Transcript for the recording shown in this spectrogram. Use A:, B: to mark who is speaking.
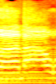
A: But I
